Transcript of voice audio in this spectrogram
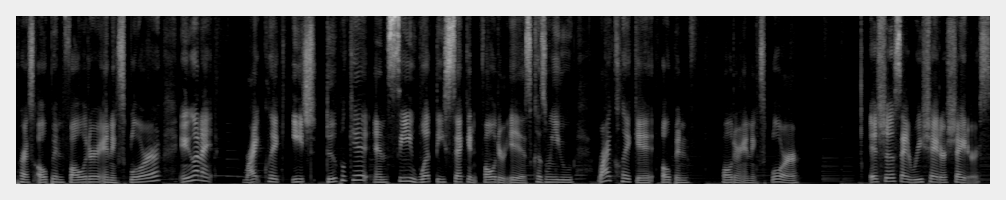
press open folder in Explorer and you're gonna right click each duplicate and see what the second folder is because when you right click it open folder in Explorer it should say reshader shaders.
